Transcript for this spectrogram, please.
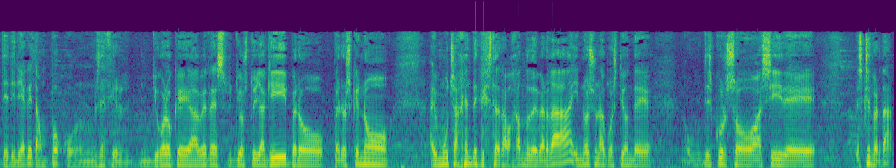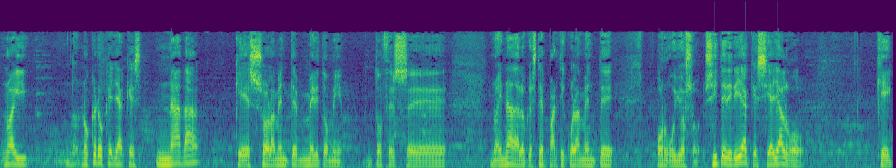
te diría que tampoco. Es decir, yo creo que a veces yo estoy aquí, pero, pero es que no. Hay mucha gente que está trabajando de verdad y no es una cuestión de un discurso así de. Es que es verdad, no hay. No, no creo que haya que es nada que es solamente mérito mío. Entonces, eh, no hay nada de lo que esté particularmente orgulloso. Sí te diría que si hay algo que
